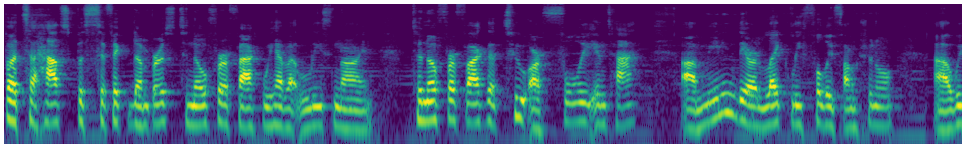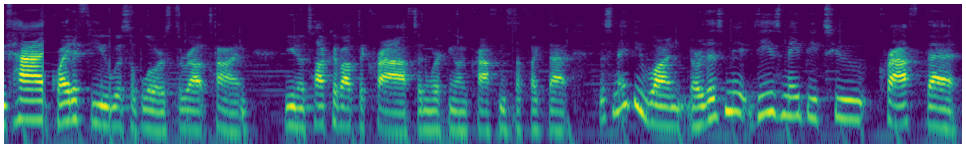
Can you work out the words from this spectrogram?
But to have specific numbers, to know for a fact we have at least nine, to know for a fact that two are fully intact, uh, meaning they are likely fully functional. Uh, we've had quite a few whistleblowers throughout time, you know, talk about the craft and working on craft and stuff like that. This may be one, or this may, these may be two craft that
